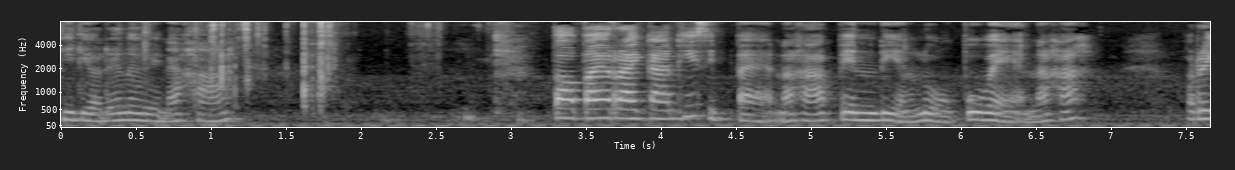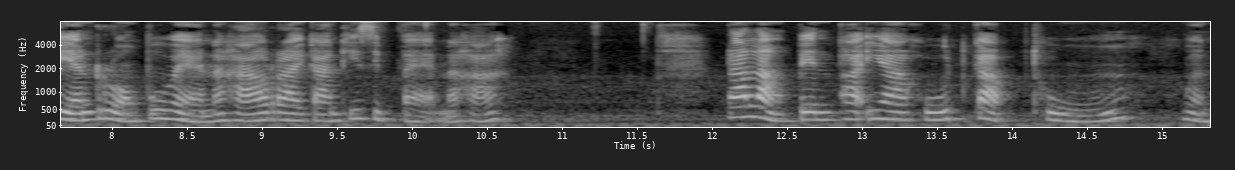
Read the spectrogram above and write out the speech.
ทีเดียวได้เลยนะคะ ต่อไปรายการที่ 18 นะคะ เป็นเหรียญหลวงปู่แหวนนะคะ เหรียญหลวงปู่แหวนนะคะ รายการที่ 18 นะคะ ด้านหลังเป็นพระยาคุดกับถุงเหมือน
